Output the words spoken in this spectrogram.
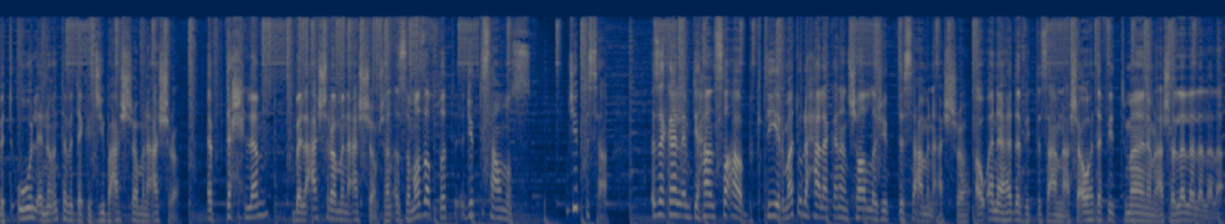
بتقول إنه أنت بدك تجيب عشرة من عشرة. بتحلم بالعشرة من عشرة. مشان إذا ما زبطت جيب تسعة ونص. جيب تسعة. إذا كان الامتحان صعب كتير ما تقول لحالك أنا إن شاء الله جبت تسعة من عشرة أو أنا هدفي التسعة من عشرة أو هدفي ثمانية من عشرة. لا لا لا لا لا.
